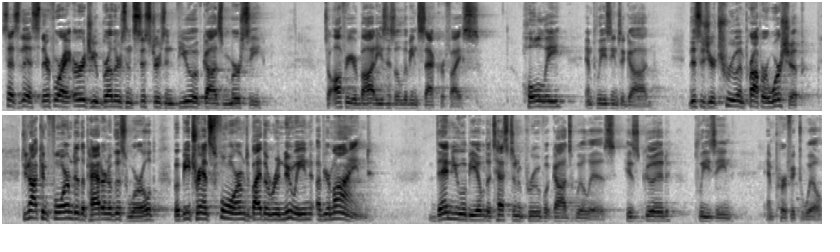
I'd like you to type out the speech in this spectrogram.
says this Therefore, I urge you, brothers and sisters, in view of God's mercy, to offer your bodies as a living sacrifice, holy and pleasing to God. This is your true and proper worship. Do not conform to the pattern of this world, but be transformed by the renewing of your mind then you will be able to test and approve what God's will is his good, pleasing, and perfect will.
